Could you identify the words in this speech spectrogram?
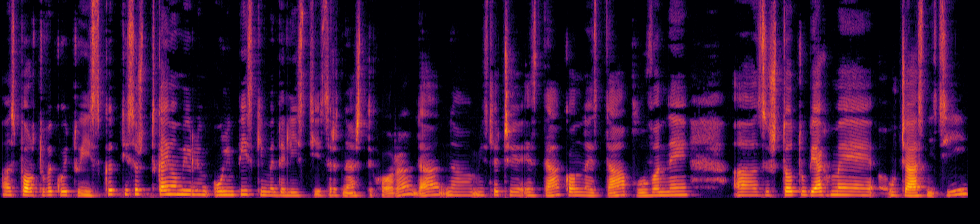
а, спортове, които искат. И също така имаме олимпийски медалисти сред нашите хора. Да, на, мисля, че езда, конна езда, плуване, а, защото бяхме участници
